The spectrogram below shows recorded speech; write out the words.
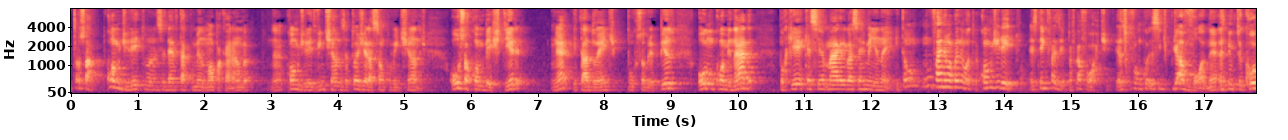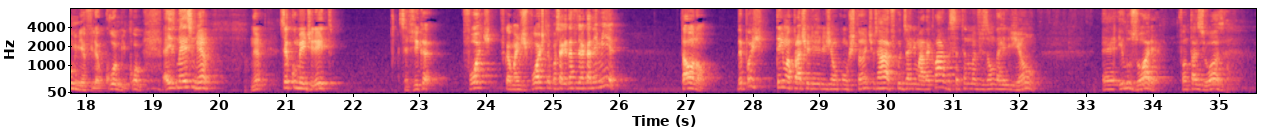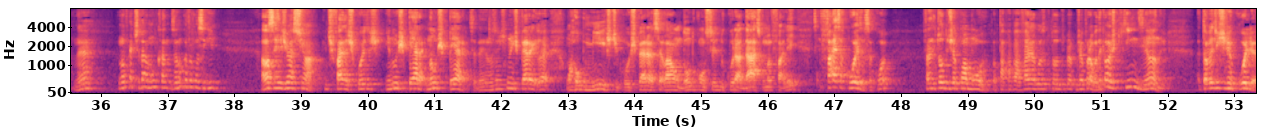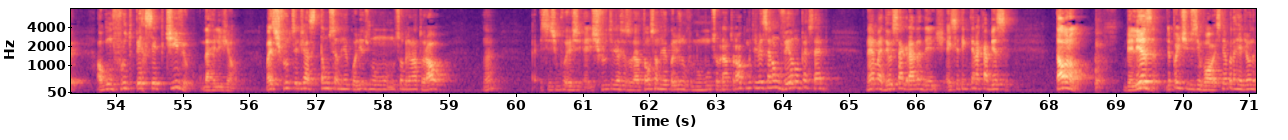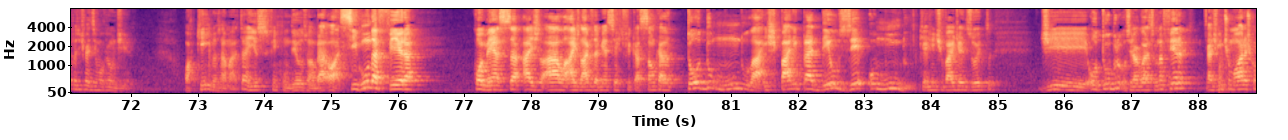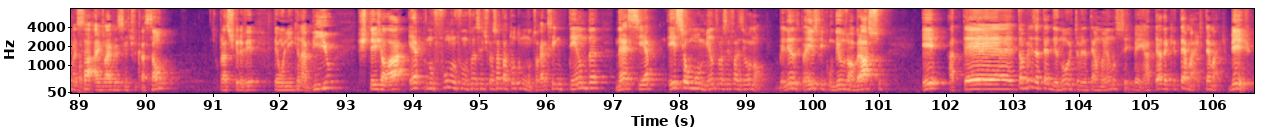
Então só, come direito, mano, você deve estar comendo mal pra caramba, né? Come direito, 20 anos, a tua geração com 20 anos, ou só come besteira, né? E tá doente por sobrepeso, ou não come nada, porque quer ser magra igual essas meninas aí. Então não faz nenhuma coisa nem outra, come direito. Isso tem que fazer para ficar forte. Eu tô falando coisa assim, tipo de avó, né? come, minha filha, come, come. É isso, mas é isso mesmo, né? Você comer direito, você fica forte, fica mais disposta, consegue até fazer academia. Tá ou não? Depois tem uma prática de religião constante, ah, fico desanimada. Claro, você está tendo uma visão da religião é, ilusória, fantasiosa, né? Não vai te dar nunca, você nunca vai conseguir. A nossa religião é assim, ó, a gente faz as coisas e não espera, não espera, tá a gente não espera é, um arrobo místico, espera, sei lá, um dom do conselho do curadaço, como eu falei. Você faz a coisa, sacou? Faz todo dia com amor, faz a coisa todo dia por amor. Daqui a uns 15 anos, talvez a gente recolha algum fruto perceptível da religião. Mas esses frutos eles já estão sendo recolhidos no mundo sobrenatural, né? Esses, esses frutos eles já estão sendo recolhidos no mundo sobrenatural que muitas vezes você não vê ou não percebe, né? Mas Deus se agrada deles. Aí você tem que ter na cabeça, tá ou não? Beleza? Depois a gente desenvolve. Esse tempo da religião depois a gente vai desenvolver um dia. Ok, meus amados? Então é isso. Fiquem com Deus. Um abraço. Ó, segunda-feira começa as, as lives da minha certificação. Quero todo mundo lá. Espalhe para Deus e o mundo. Que a gente vai dia 18 de outubro, ou seja, agora segunda-feira, às 21 horas, começar as lives da certificação. Para se inscrever, tem um link na bio. Esteja lá. É no fundo, no fundo, no fundo a certificação é para todo mundo. Só quero que você entenda, né, se é esse é o momento para você fazer ou não. Beleza? Então é isso. Fique com Deus. Um abraço e até talvez até de noite, talvez até amanhã, não sei. Bem, até daqui, até mais, até mais. Beijo.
